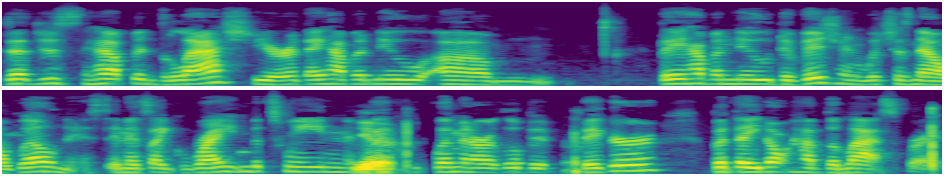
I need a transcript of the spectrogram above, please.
that just happened last year. They have a new um, they have a new division which is now wellness, and it's like right in between. Yeah. like, women are a little bit bigger, but they don't have the lat spread.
